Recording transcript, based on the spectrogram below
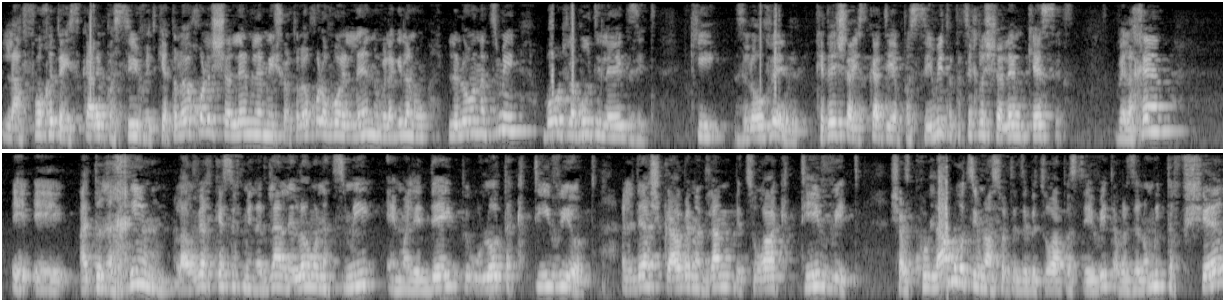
להפוך את העסקה לפסיבית, כי אתה לא יכול לשלם למישהו, אתה לא יכול לבוא אלינו ולהגיד לנו ללא הון עצמי, בואו תלוו אותי לאקזיט, כי זה לא עובד. כדי שהעסקה תהיה פסיבית אתה צריך לשלם כסף, ולכן הדרכים להרוויח כסף מנדל"ן ללא הון עצמי הם על ידי פעולות אקטיביות, על ידי השקעה בנדל"ן בצורה אקטיבית. עכשיו, כולם רוצים לעשות את זה בצורה פסיבית, אבל זה לא מתאפשר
